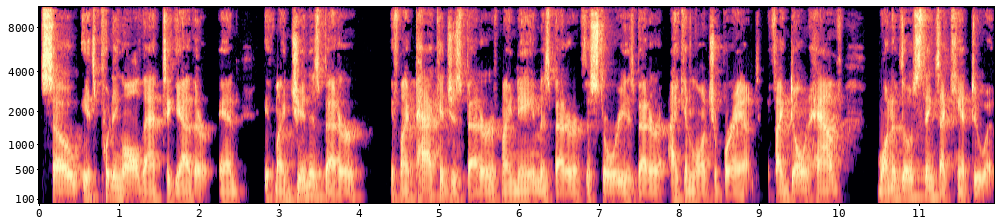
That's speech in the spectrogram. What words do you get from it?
So it's putting all that together. And if my gin is better, if my package is better, if my name is better, if the story is better, I can launch a brand. If I don't have one of those things, I can't do it.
